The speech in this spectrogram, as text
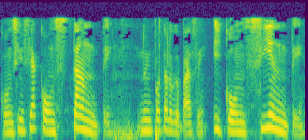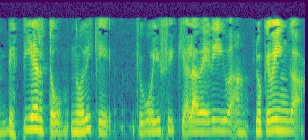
conciencia constante, no importa lo que pase, y consciente, despierto, no de que, voy a decir que a la deriva, lo que venga,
